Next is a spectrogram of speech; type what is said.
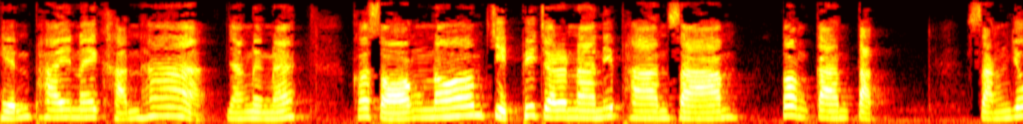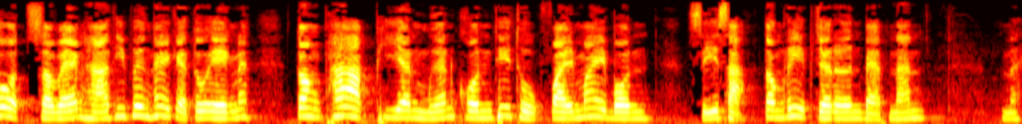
เห็นภัยในขันห้าอย่างหนึ่งนะข้อสองน้อมจิตพิจารณานิพพานสามต้องการตัดสังโยชน์สแสวงหาที่พึ่งให้แก่ตัวเองนะต้องภาคเพียรเหมือนคนที่ถูกไฟไหม้บนศีรษะต้องรีบเจริญแบบนั้นนะ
